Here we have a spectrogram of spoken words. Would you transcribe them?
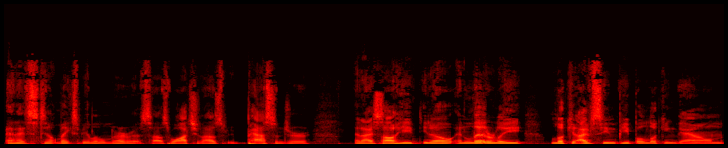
and it still makes me a little nervous. I was watching, I was passenger, and I saw he, you know, and literally looking. I've seen people looking down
